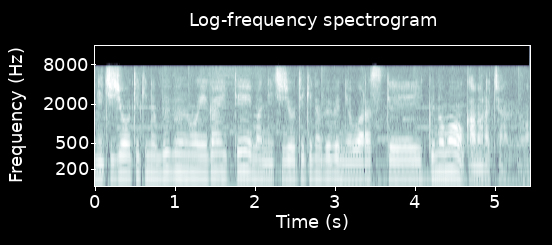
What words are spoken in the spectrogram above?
日常的な部分を描いて、まあ、日常的な部分に終わらせていくのもカマラちゃんの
